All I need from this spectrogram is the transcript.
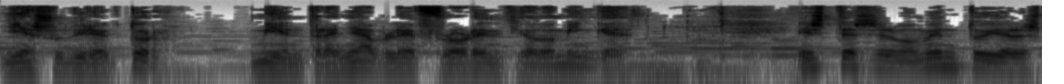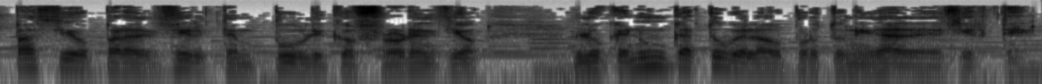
y a su director, mi entrañable Florencio Domínguez. Este es el momento y el espacio para decirte en público, Florencio, lo que nunca tuve la oportunidad de decirte.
